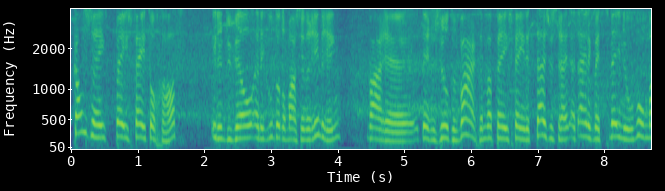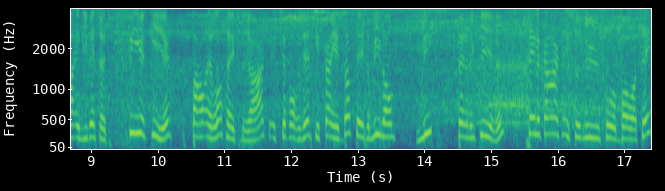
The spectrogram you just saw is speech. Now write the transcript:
kansen heeft PSV toch gehad in een duel. En ik roep dat nogmaals in herinnering. Waar, uh, tegen Zulte Wagen, waar PSV in de thuiswedstrijd uiteindelijk met 2-0 won. Maar in die wedstrijd vier keer paal en lat heeft geraakt. Ik heb al gezegd, je kan je dat tegen Milan niet permitteren. Gele kaart is er nu voor Boateng.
